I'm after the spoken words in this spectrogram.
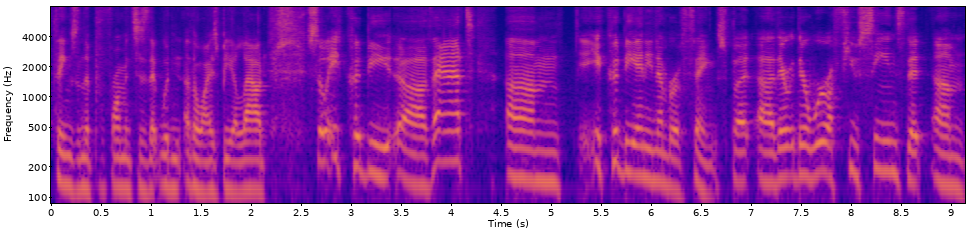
things in the performances that wouldn't otherwise be allowed. So it could be uh, that. Um, it could be any number of things, but uh, there there were a few scenes that. Um,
